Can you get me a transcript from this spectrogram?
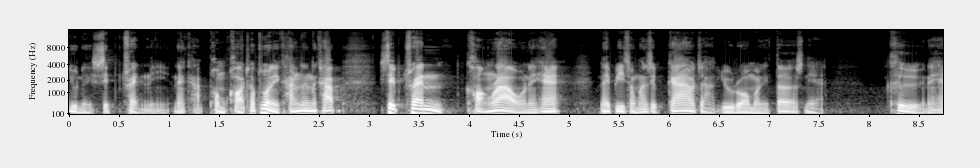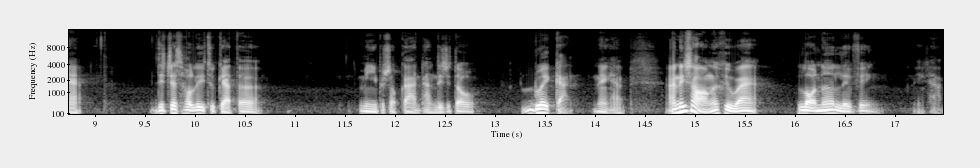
อยู่ใน 10 เทรนด์นี้นะครับผมขอทบทวนอีกครั้งหนึ่งนะครับ 10 เทรนด์ของเรานะฮะในปี 2019 จาก Euromonitor เนี่ยคือนะฮะ digitally together มีประสบการณ์ทางดิจิทัลด้วยกันนะครับ อันที่ 2 ก็คือว่า loner living นะครับ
